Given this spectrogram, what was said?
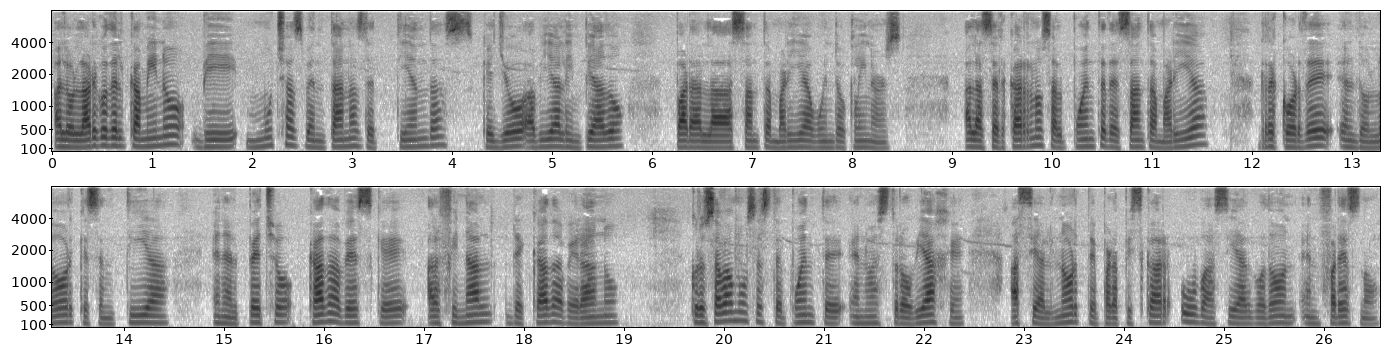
A lo largo del camino vi muchas ventanas de tiendas que yo había limpiado para la Santa María Window Cleaners. Al acercarnos al puente de Santa María, recordé el dolor que sentía en el pecho cada vez que, al final de cada verano, cruzábamos este puente en nuestro viaje hacia el norte para piscar uvas y algodón en Fresno.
